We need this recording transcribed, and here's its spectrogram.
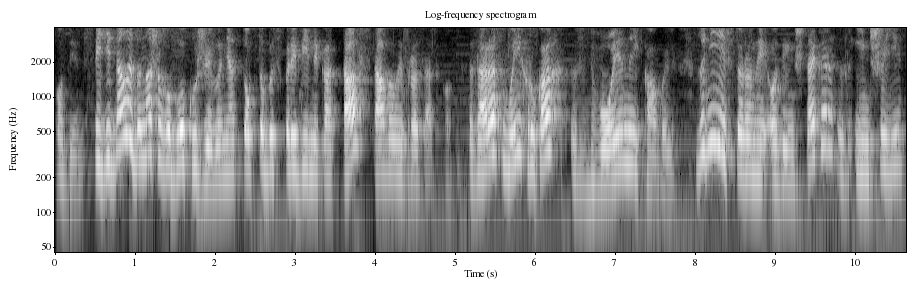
один. Під'єднали до нашого блоку живлення, тобто безперебійника, та вставили в розетку. Зараз в моїх руках здвоєний кабель. З однієї сторони один штекер, з іншої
